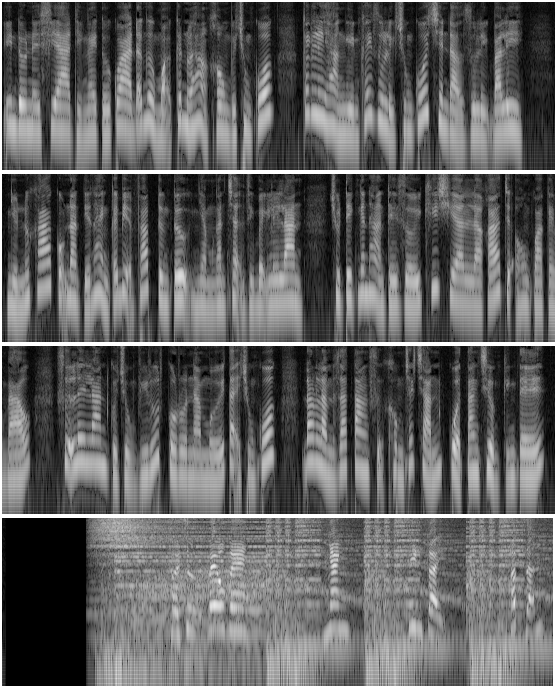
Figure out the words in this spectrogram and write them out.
Indonesia thì ngay tối qua đã ngừng mọi kết nối hàng không với Trung Quốc, cách ly hàng nghìn khách du lịch Trung Quốc trên đảo du lịch Bali. Nhiều nước khác cũng đang tiến hành các biện pháp tương tự nhằm ngăn chặn dịch bệnh lây lan. Chủ tịch Ngân hàng Thế giới Christian Lagarde hôm qua cảnh báo sự lây lan của chủng virus corona mới tại Trung Quốc đang làm gia tăng sự không chắc chắn của tăng trưởng kinh tế. Thời sự VOV, nhanh, tin cậy, hấp dẫn.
